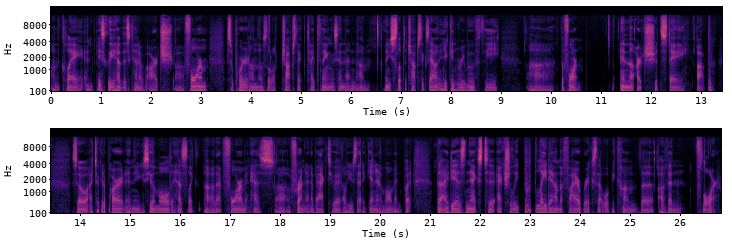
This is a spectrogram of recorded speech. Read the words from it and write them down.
on the clay, and basically you have this kind of arch uh, form supported on those little chopstick type things, and then um, then you slip the chopsticks out, and you can remove the uh, the form, and the arch should stay up. So I took it apart, and you can see the mold. It has like uh, that form. It has uh, a front and a back to it. I'll use that again in a moment, but the idea is next to actually lay down the fire bricks that will become the oven floor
